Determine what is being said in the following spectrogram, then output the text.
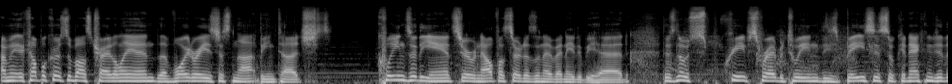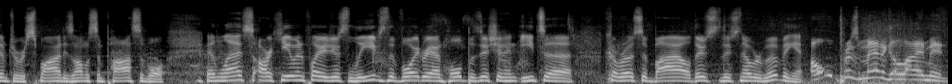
I mean, a couple crystal balls try to land. The void ray is just not being touched. Queens are the answer, and Alpha Star doesn't have any to be had. There's no creep spread between these bases, so connecting to them to respond is almost impossible. Unless our human player just leaves the Void Ray on hold position and eats a Corrosive Bile, there's there's no removing it. Oh, Prismatic Alignment!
